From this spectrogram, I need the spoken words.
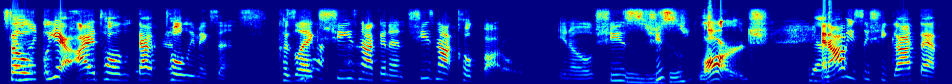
So like- yeah, I told that totally makes sense because like Yeah. she's not gonna she's not Coke bottle. You know, she's she's Mhm. large, Yeah. and obviously she got that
